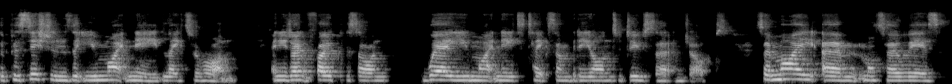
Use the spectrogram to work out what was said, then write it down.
the positions that you might need later on. And you don't focus on where you might need to take somebody on to do certain jobs. So my um, motto is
